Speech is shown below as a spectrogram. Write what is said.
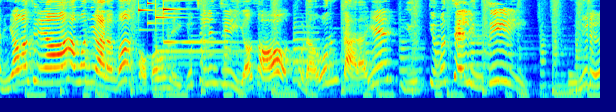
안녕하세요 할머니 여러분. 저번 애교 챌린지에 이어서 돌아온 나라의 유튜브 챌린지. 오늘은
